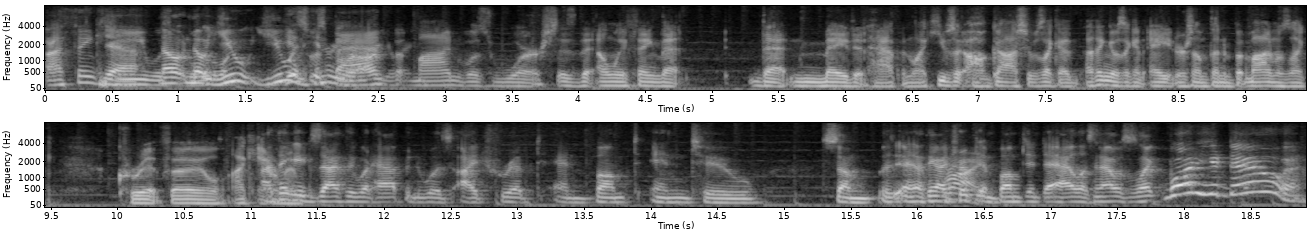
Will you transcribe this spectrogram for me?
I think Yeah. he was. No, no, little- you- you his and was Henry were bad, arguing. but mine was worse. Is the only thing that that made it happen. Like he was like, oh gosh, it was like a. I think it was like an eight or something, but mine was like crit fail. I can't I think remember. exactly what happened was I tripped and bumped into some. I think I tripped Right. and bumped into Atlas, and I was like, "What are you doing?"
